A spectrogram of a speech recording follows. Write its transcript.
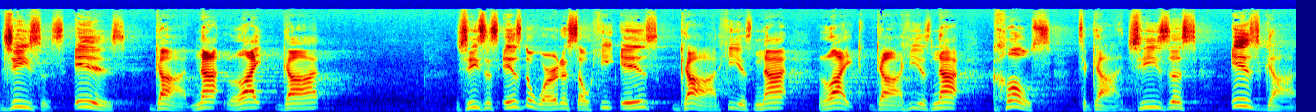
Jesus is God, not like God. Jesus is the Word, and so He is God. He is not like God. He is not close to God. Jesus is God.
